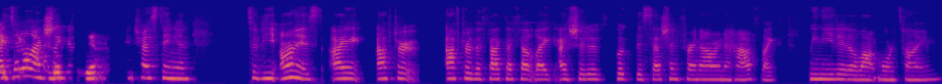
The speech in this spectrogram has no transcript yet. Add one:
it's all actually really yeah. interesting. And to be honest, I after after the fact, I felt like I should have booked this session for an hour and a half. Like we needed a lot more time.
